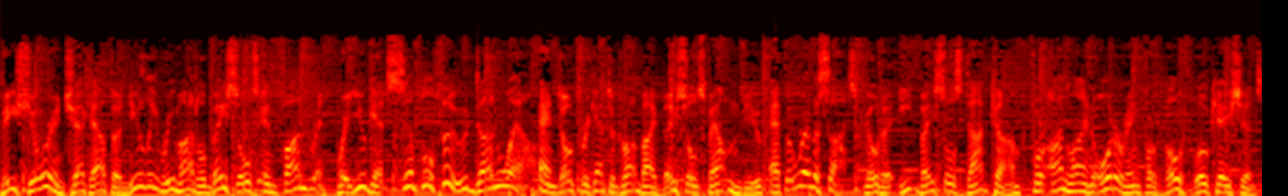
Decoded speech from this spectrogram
Be sure and check out the newly remodeled Basil's in Fondren, where you get simple food done well. And don't forget to drop by Basil's Fountain View at the Renaissance. Go to eatbasils.com for online ordering for both locations.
